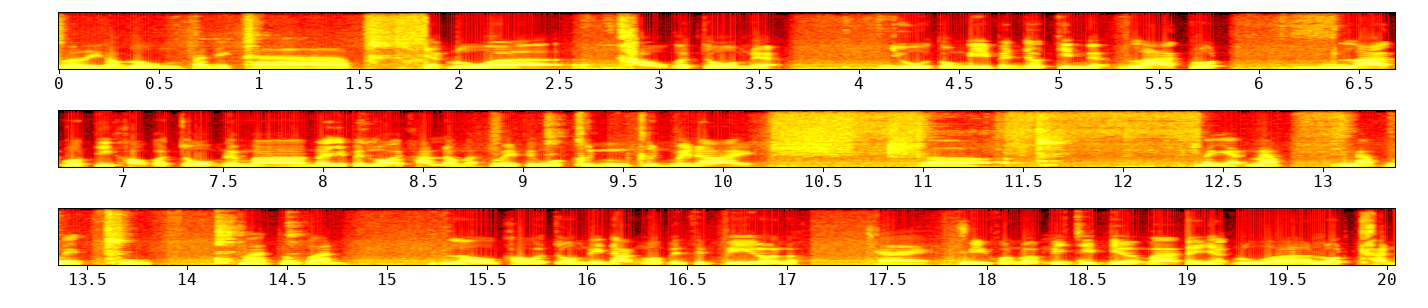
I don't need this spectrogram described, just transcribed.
สวัสดีครับลุงสวัสดีครับ อยากรู้ว่าเขากระโจมเนี่ยอยู่ตรงนี้เป็นเจ้าถิ่นเนี่ยลากรถ ลากรถที่เขากระโจมเนี่ยมาน่าจะเป็นร้อยคันแล้วไหมหมายถึงว่าขึ้นขึ้นไม่ได้ ก็ไม่อยากนับนับไม่ถูกมาทุกวัน แล้วเขากระโจมนี่ดังมาเป็นสิบปีแล้วเนาะใช่ มีคนมาพิชิตเยอะมากอยากรู้ว่ารถคัน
